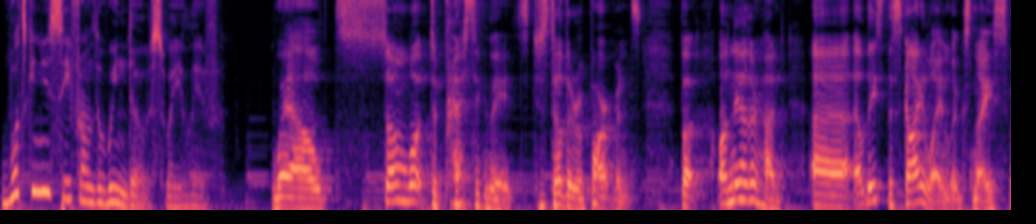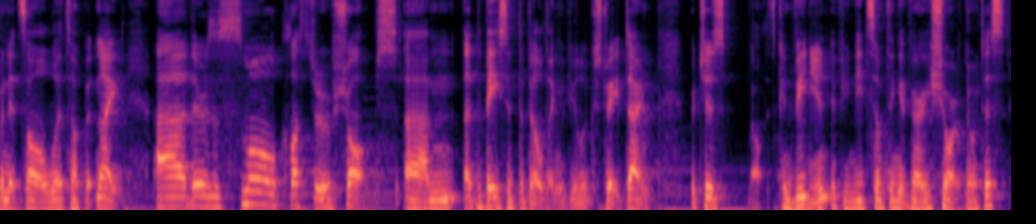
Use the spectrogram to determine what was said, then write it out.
What can you see from the windows where you live? Well, somewhat depressingly, it's just other apartments. But on the other hand, uh, at least the skyline looks nice when it's all lit up at night. Uh, there's a small cluster of shops um, at the base of the building if you look straight down, which is, well, it's convenient if you need something at very short notice.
